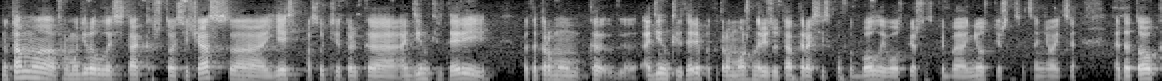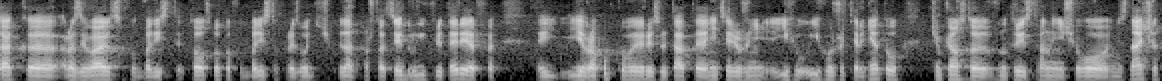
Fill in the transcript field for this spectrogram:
Но там формулировалось так, что сейчас есть, по сути, только один критерий – по которому один критерий, по которому можно результаты российского футбола, его успешность либо неуспешность оценивать, это то, как э, развиваются футболисты, то, сколько футболистов производит чемпионат, потому что от всех других критериев э, еврокубковые результаты, они теперь уже не, их, их уже теперь нету, чемпионство внутри страны ничего не значит,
